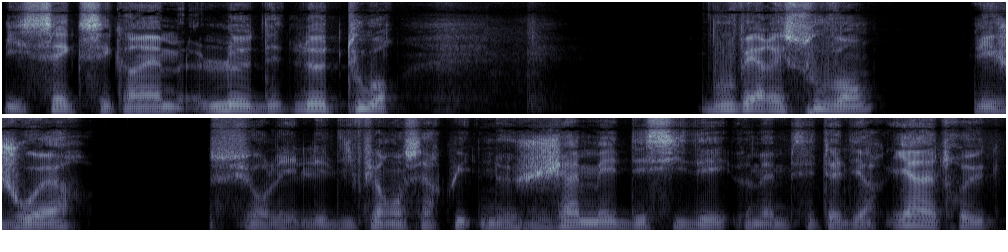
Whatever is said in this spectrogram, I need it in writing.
il sait que c'est quand même le, le tour. Vous verrez souvent les joueurs sur les, différents circuits ne jamais décider eux-mêmes. C'est-à-dire, il y a un truc,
